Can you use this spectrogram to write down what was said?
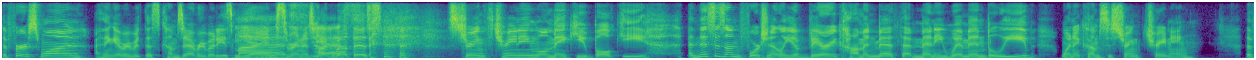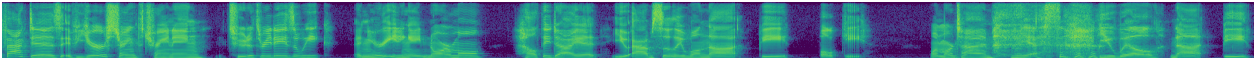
the first one i think every this comes to everybody's mind so we're going to talk about this. Strength training will make you bulky. And this is unfortunately a very common myth that many women believe when it comes to strength training. The fact is, if you're strength training two to three days a week and you're eating a normal, healthy diet, you absolutely will not be bulky. One more time, yes. you will not be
